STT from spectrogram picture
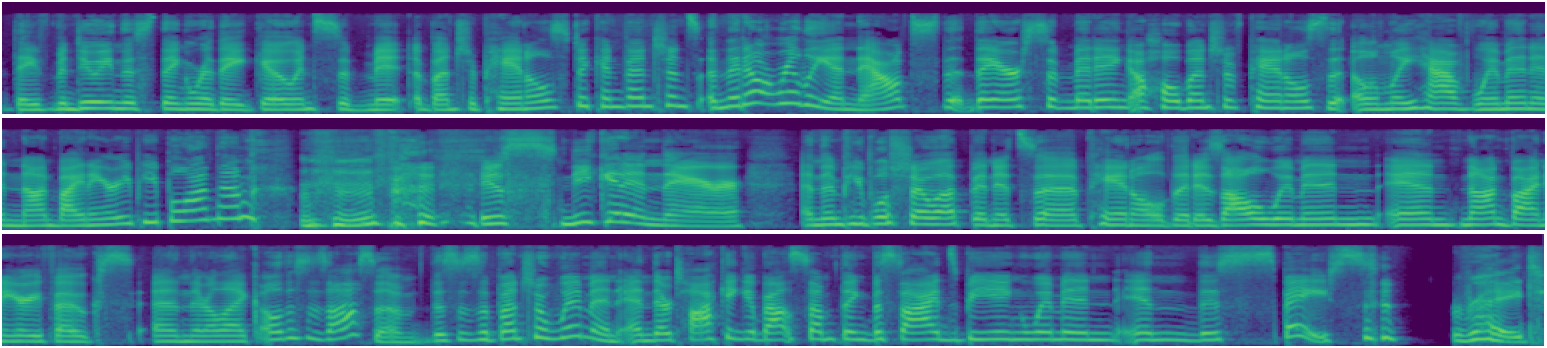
they've been doing this thing where they go and submit a bunch of panels to conventions and they don't really announce that they are submitting a whole bunch of panels that only have women and non-binary people on them mm-hmm. they just sneak it in there and then people show up and it's a panel that is all women and non-binary folks and they're like oh this is awesome this is a bunch of women and they're talking about something besides being women in this space Right,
